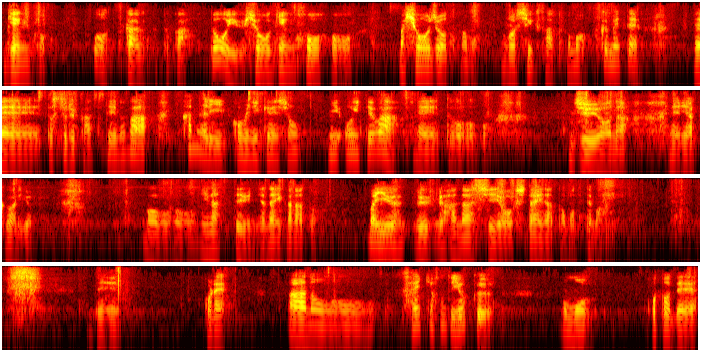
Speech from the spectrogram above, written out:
言語を使うとか、どういう表現方法、まあ、表情とかも、仕草とかも含めて、えっ、と、するかっていうのが、かなりコミュニケーションにおいては、えっ、と、重要な役割を、になっているんじゃないかなと、まあ、いう話をしたいなと思ってます。で、これ、あの、最近本当よく思うことで、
